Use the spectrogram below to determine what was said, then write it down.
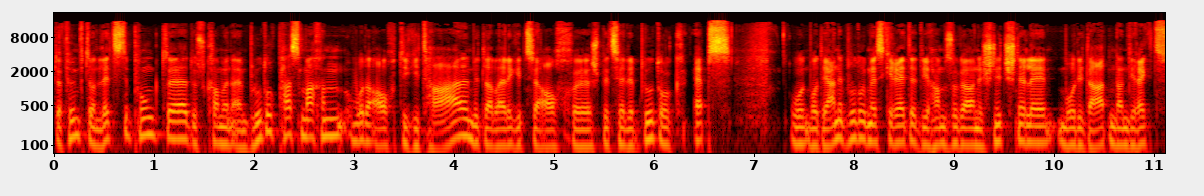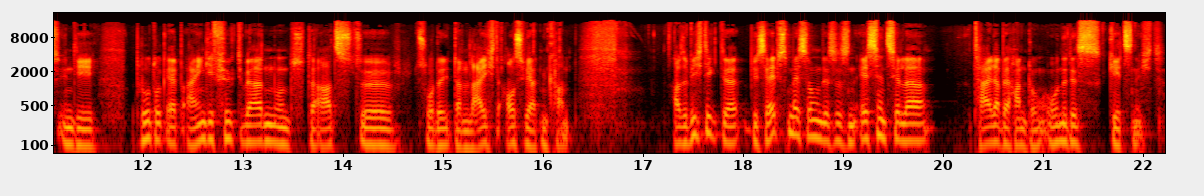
der, fünfte und letzte Punkt. Äh, das kann man in einem Blutdruckpass machen oder auch digital. Mittlerweile gibt es ja auch äh, spezielle Blutdruck-Apps, und moderne Blutdruckmessgeräte, die haben sogar eine Schnittstelle, wo die Daten dann direkt in die Blutdruck-App eingefügt werden und der Arzt äh, so dann leicht auswerten kann. Also wichtig, die Selbstmessung, das ist ein essentieller Teil der Behandlung. Ohne das geht's nicht.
